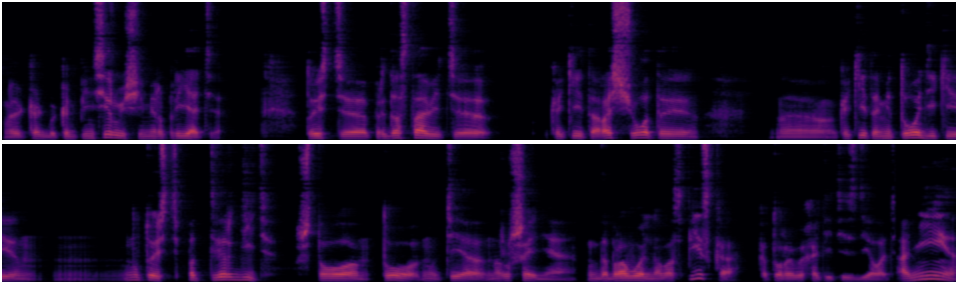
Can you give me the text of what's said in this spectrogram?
как бы компенсирующие мероприятия. То есть предоставить какие-то расчеты, какие-то методики, ну то есть подтвердить что то, ну, те нарушения добровольного списка, которые вы хотите сделать, они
